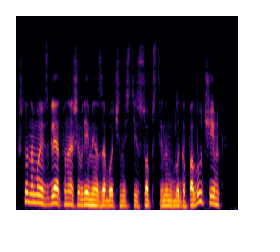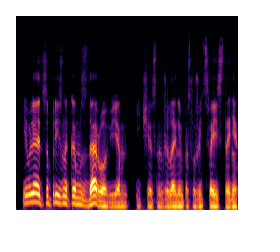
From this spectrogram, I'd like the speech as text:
что, на мой взгляд, в наше время озабоченности собственным благополучием является признаком здоровья и честным желанием послужить своей стране.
